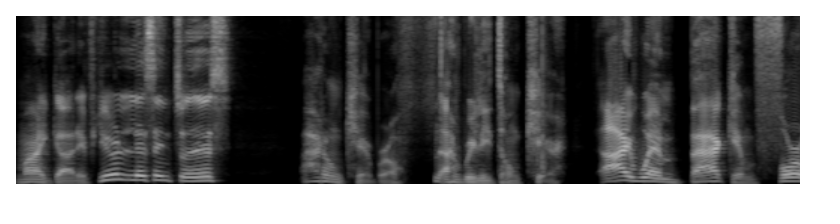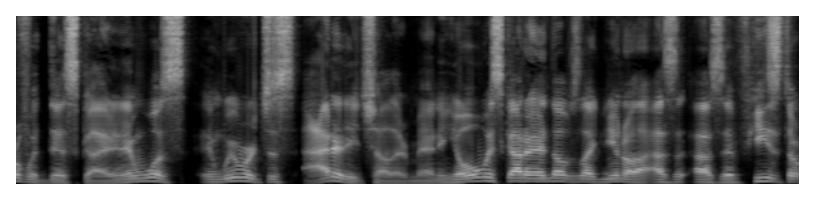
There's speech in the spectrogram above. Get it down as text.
my God, if you're listening to this, I don't care, bro. I really don't care. I went back and forth with this guy, and it was, and we were just at it each other, man. And you always got to end up like, you know, as as if he's the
